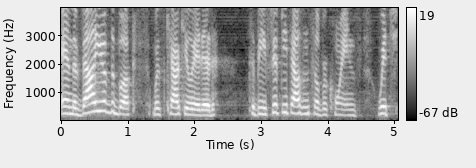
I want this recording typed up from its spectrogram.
and the value of the books was calculated to be 50,000 silver coins, which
